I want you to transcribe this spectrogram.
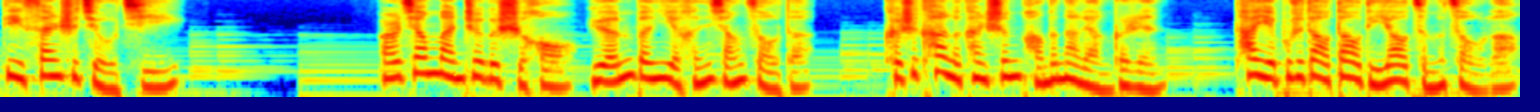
第三十九集。而江曼这个时候原本也很想走的，可是看了看身旁的那两个人，他也不知道到底要怎么走了。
